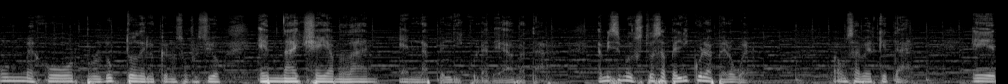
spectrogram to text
un mejor producto de lo que nos ofreció M. Night Shyamalan en la película de Avatar. A mí sí me gustó esa película, pero bueno, Vamos a ver qué tal. Eh,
